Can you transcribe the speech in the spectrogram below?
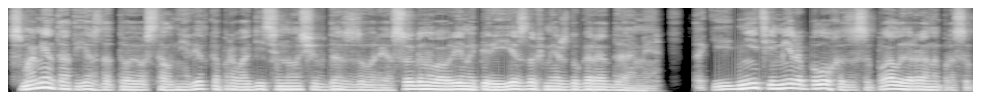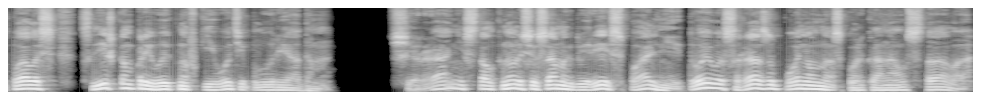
С момента отъезда Тоева стал нередко проводить ночи в дозоре, особенно во время переездов между городами. В такие дни Тимира плохо засыпала и рано просыпалась, слишком привыкнув к его теплу рядом. Вчера они столкнулись у самых дверей спальни, и Тоева сразу понял, насколько она устала.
